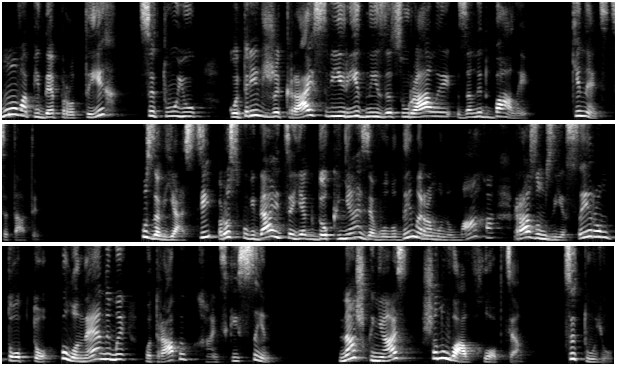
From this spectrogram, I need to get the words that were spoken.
Мова піде про тих, цитую, котрі вже край свій рідний зацурали, занедбали. Кінець цитати. У зав'язці розповідається, як до князя Володимира Мономаха разом з Ясиром, тобто полоненими, потрапив ханський син. Наш князь шанував хлопця. Цитую:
